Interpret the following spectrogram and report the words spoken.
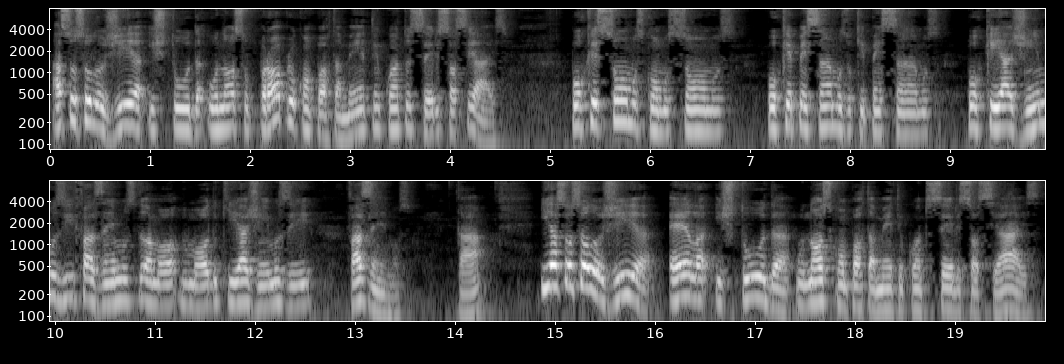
a sociologia estuda o nosso próprio comportamento enquanto seres sociais. Porque somos como somos, porque pensamos o que pensamos, porque agimos e fazemos do modo que agimos e fazemos. Tá? E a sociologia, ela estuda o nosso comportamento enquanto seres sociais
